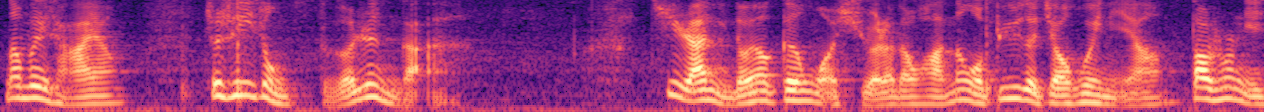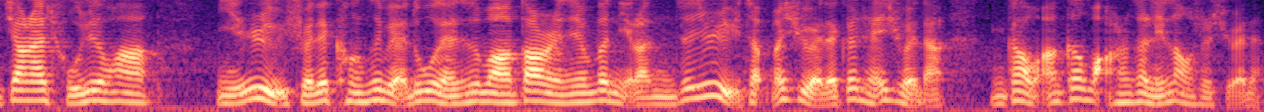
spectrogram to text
那为啥呀？这是一种责任感。既然你都要跟我学了的话，那我必须得教会你啊！到时候你将来出去的话。你日语学的坑哧瘪肚的是吧？到时候人家问你了，你这日语怎么学的？跟谁学的？你告诉我，跟网上跟林老师学的。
